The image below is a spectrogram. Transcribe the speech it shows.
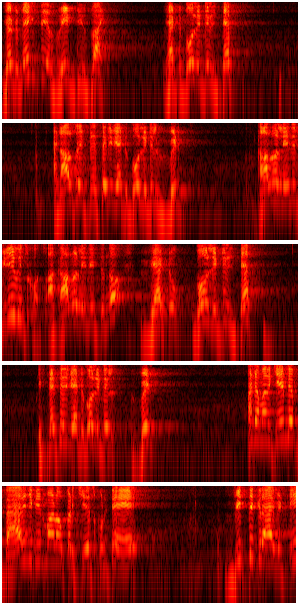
you have make it redesign you have go little depth and also if necessary you have go little width కాలువలు ఏది వినియోగించుకోవచ్చు. ఆ కాలువలు ఏది we have to go little depth if necessary we have to go little width అంటే మనకి ఏం లేదు బ్యారేజ్ నిర్మాణం ఒకటి చేసుకుంటే విత్ గ్రావిటీ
